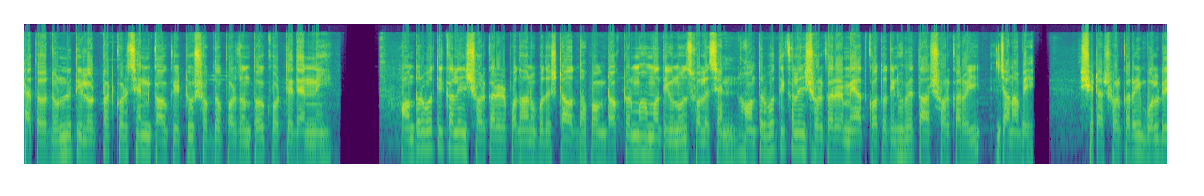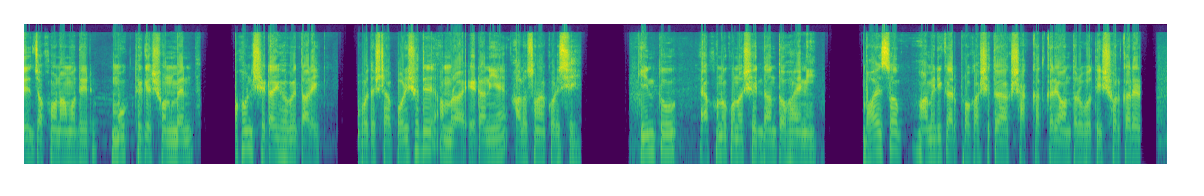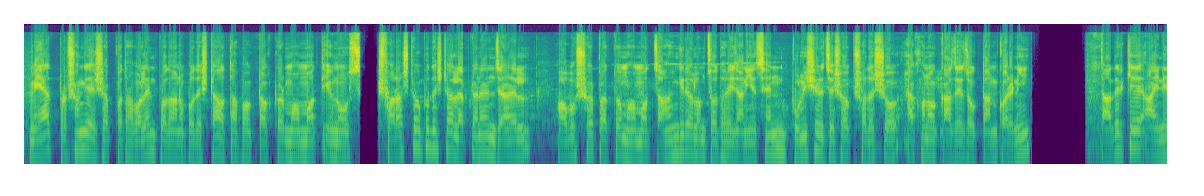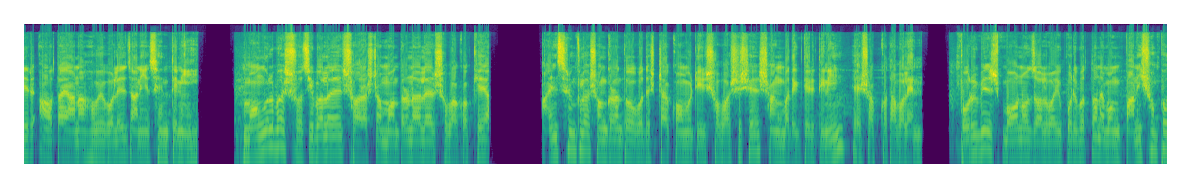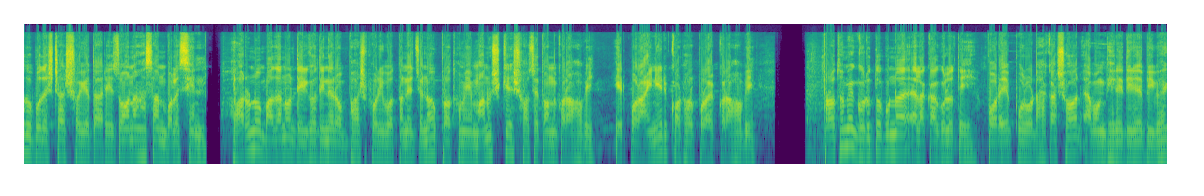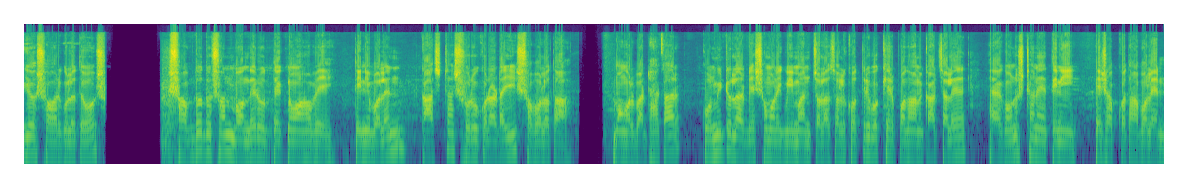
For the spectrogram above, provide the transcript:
এত দুর্নীতি লুটপাট করেছেন কাউকে টু শব্দ পর্যন্ত করতে দেননি। অন্তর্বর্তীকালীন সরকারের প্রধান উপদেষ্টা অধ্যাপক ডক্টর মোহাম্মদ ইউনুস বলেছেন, অন্তর্বর্তীকালীন সরকারের মেয়াদ কতদিন হবে তা সরকারই জানাবে। সেটা সরকারই বলবে যখন আমাদের মুখ থেকে শুনবেন, তখন সেটাই হবে তারিখ। উপদেষ্টা পরিষদে আমরা এটা নিয়ে আলোচনা করেছি। কিন্তু এখনও কোনো সিদ্ধান্ত হয়নি। ভয়েস অব আমেরিকার প্রকাশিত এক সাক্ষাৎকারে অন্তর্বর্তী সরকারের মেয়াদ প্রসঙ্গে এসব কথা বলেন প্রধান উপদেষ্টা অধ্যাপক ডক্টর মোহাম্মদ ইউনুস। স্বরাষ্ট্র উপদেষ্টা, লেফটেন্যান্ট জেনারেল অবসরপ্রাপ্ত মোহাম্মদ জাহাঙ্গীর আলম চৌধুরী জানিয়েছেন, পুলিশের যেসব সদস্য এখনও কাজে যোগদান করেনি, তাদেরকে আইনের আওতায় আনা হবে বলে জানিয়েছেন তিনি। মঙ্গলবার সচিবালয়ের স্বরাষ্ট্র মন্ত্রণালয়ের সভাকক্ষে আইন শৃঙ্খলা সংক্রান্ত উপদেষ্টা কমিটির সভা শেষে সাংবাদিকদের তিনি এসব কথা বলেন। পরিবেশ, বন ও জলবায়ু পরিবর্তন এবং পানি সম্পদ উপদেষ্টা সৈয়দা রেজওয়ানা হাসান বলেছেন, হরণ ও বাজানোর দীর্ঘদিনের অভ্যাস পরিবর্তনের জন্য প্রথমে মানুষকে সচেতন করা হবে, এরপর আইনের কঠোর প্রয়োগ করা হবে। প্রথমে গুরুত্বপূর্ণ এলাকাগুলোতে, পরে পুরো ঢাকা শহর এবং ধীরে ধীরে বিভাগীয় শহরগুলোতেও শব্দ দূষণ বন্ধের উদ্যোগ নেওয়া হবে। তিনি বলেন, কাজটা শুরু করাটাই সফলতা। মঙ্গলবার ঢাকার কুর্মিটোলার বেসামরিক বিমান চলাচল কর্তৃপক্ষের প্রধান কার্যালয়ে এক অনুষ্ঠানে তিনি এসব কথা বলেন।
